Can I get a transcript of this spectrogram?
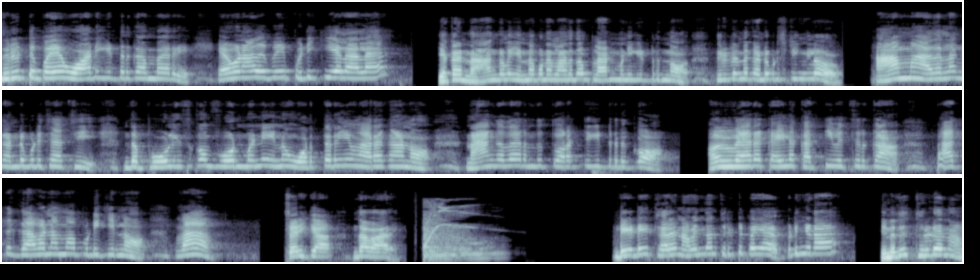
திருட்டு பையன் ஓடிக்கிட்டு இருக்கான் பாரு. எவனாவது போய் பிடிக்கலால ஏக்கா நாங்களும் என்ன பண்ணலாம்னு தான் பிளான் பண்ணிக்கிட்டு இருந்தோம். திருடனை கண்டுபிடிச்சிட்டீங்களோ? ஆமா அதெல்லாம் கண்டுபிடிச்சாச்சு. இந்த போலீஸுக்கும் ஃபோன் பண்ணி இன்னும் ஒருத்தரையும் வர காணோம். நாங்க தான் இருந்து துரத்திக்கிட்டு இருக்கோம். அவன் வேற கையில கத்தி வச்சிருக்கான். பார்த்து கவனமா பிடிக்கணும். வா. சரிக்கா இந்த வாரேன். டேய் டேய் சரண் அவன் தான் திருட்டு பையா பிடிங்கடா. என்னது திருடனா?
